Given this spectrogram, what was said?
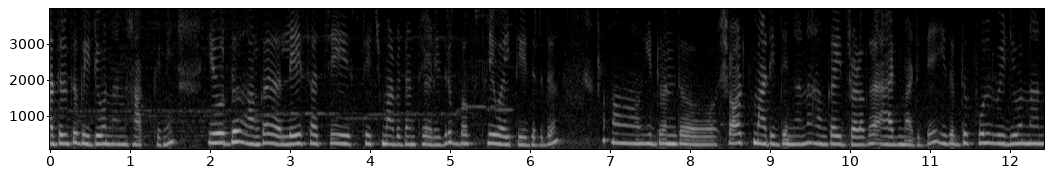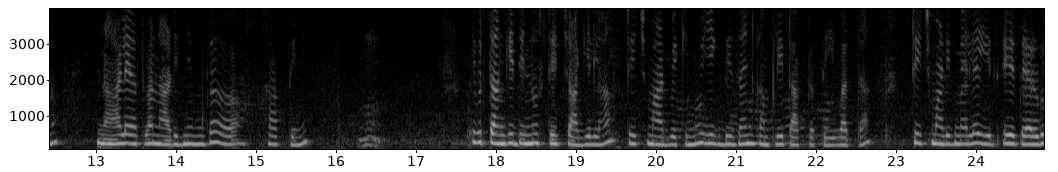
ಅದ್ರದ್ದು ವಿಡಿಯೋ ನಾನು ಹಾಕ್ತೀನಿ. ಇವ್ರದ್ದು ಹಂಗೆ ಲೇಸ್ ಹಚ್ಚಿ ಸ್ಟಿಚ್ ಮಾಡೋದಂತ ಹೇಳಿದರು. ಬಫ್ ಸ್ಲೀವ್ ಐತಿ ಇದ್ರದ್ದು. ಇದೊಂದು ಶಾರ್ಟ್ ಮಾಡಿದ್ದೆ ನಾನು, ಹಂಗೆ ಇದ್ರೊಳಗೆ ಆ್ಯಡ್ ಮಾಡಿದ್ದೆ. ಇದ್ರದ್ದು ಫುಲ್ ವಿಡಿಯೋ ನಾನು ನಾಳೆ ಅಥವಾ ನಾಡಿದ್ದು ನಿಮ್ಗೆ ಹಾಕ್ತೀನಿ. ಇವ್ರ ತಂಗಿದಿನ್ನೂ ಸ್ಟಿಚ್ ಆಗಿಲ್ಲ. ಸ್ಟಿಚ್ ಮಾಡಬೇಕಿನ್ನು ಈಗ ಡಿಸೈನ್ ಕಂಪ್ಲೀಟ್ ಆಗ್ತತಿ ಇವತ್ತು. ಸ್ಟಿಚ್ ಮಾಡಿದ ಮೇಲೆ ಇದು, ಇದೆರಡು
